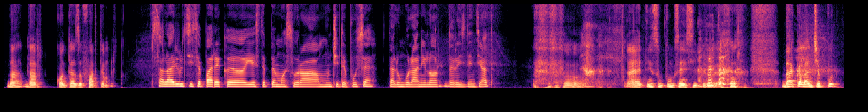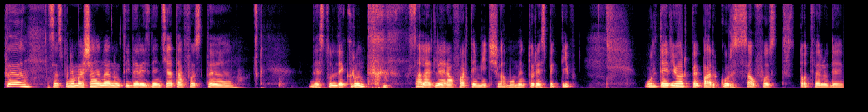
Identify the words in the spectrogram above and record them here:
da? dar contează foarte mult. Salariul ți se pare că este pe măsura muncii depuse de-a lungul anilor de rezidențiat? Ai atins un punct sensibil. Dacă la început, să spunem așa, în anul întâi de rezidențiat a fost uh, destul de crunt, salariile erau foarte mici la momentul respectiv. Ulterior, pe parcurs, au fost tot felul de...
